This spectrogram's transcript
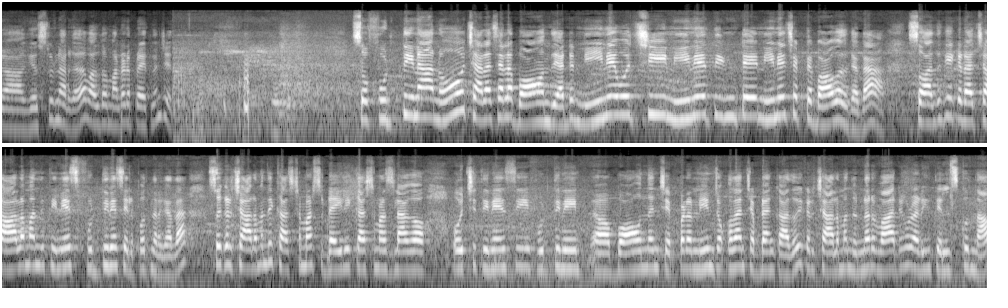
గెస్ట్ ఉన్నారు కదా వాళ్ళతో మాట్లాడే ప్రయత్నం చేద్దాం. సో ఫుడ్ తినాను చాలా చాలా బాగుంది. అంటే నేనే వచ్చి నేనే తింటే నేనే చెప్తే బాగోదు కదా. సో అందుకే ఇక్కడ చాలా మంది తినేసి ఫుడ్ తినేసి వెళ్ళిపోతున్నారు కదా. సో ఇక్కడ చాలా మంది కస్టమర్స్ డైలీ కస్టమర్స్ లాగా వచ్చి తినేసి ఫుడ్ తిని బాగుందని చెప్పడం నేను ఒక్కదాన్ని చెప్పడం కాదు. ఇక్కడ చాలా మంది ఉన్నారు వారిని కూడా అడిగి తెలుసుకుందాం.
